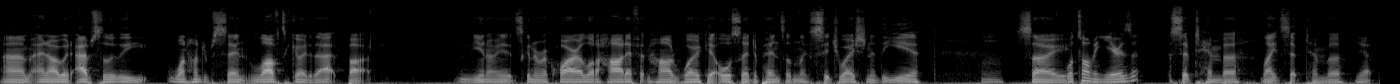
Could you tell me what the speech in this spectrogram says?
um, and I would absolutely one hundred percent love to go to that, but. You know, it's going to require a lot of hard effort and hard work. It also depends on the situation of the year. So What time of year is it? September, late September. Yep.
